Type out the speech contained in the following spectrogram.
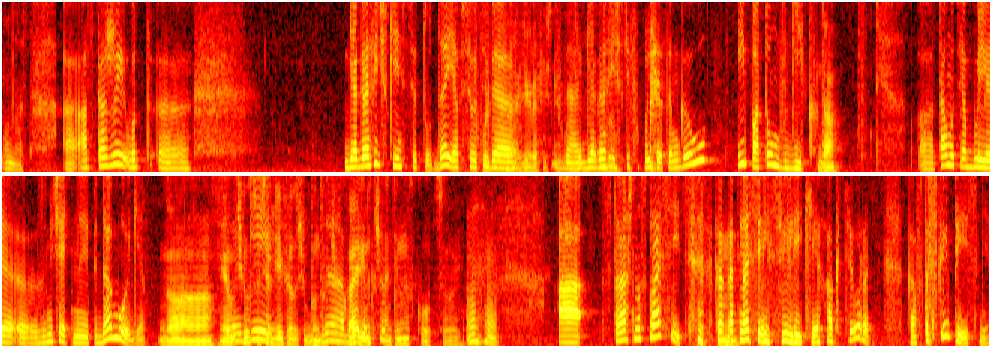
у нас. А, а скажи, вот э, географический институт, да, я все у тебя... да, географический Да, факультет географический факультет МГУ и потом в ГИК. Да. А, Там у тебя были э, замечательные педагоги. Да, я учился у Сергей. Сергея Федоровича Бондарчука Ирины Бондарчук. Константиновны Скопцевой. Мгм. А страшно спросить, как относились великие актеры к авторской песне.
